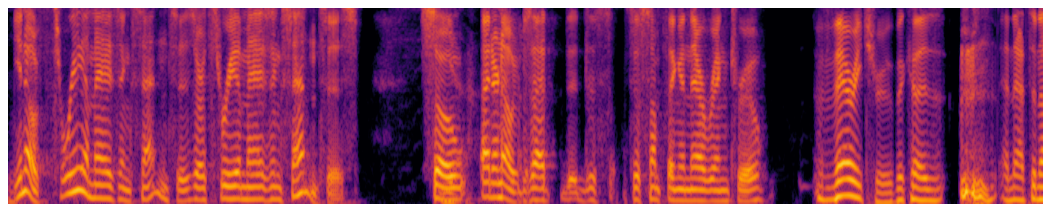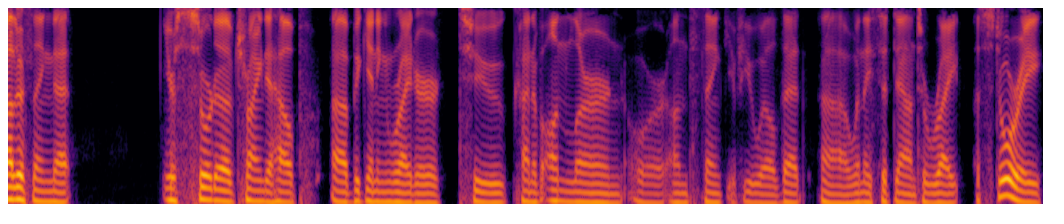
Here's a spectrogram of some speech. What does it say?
you hmm. know, three amazing sentences are three amazing sentences. So yeah. I don't know, does that does, does something in there ring true? Very true, because and that's another thing that you're sort of trying to help a beginning writer to kind of unlearn or unthink, if you will, that uh, when they sit down to write a story,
